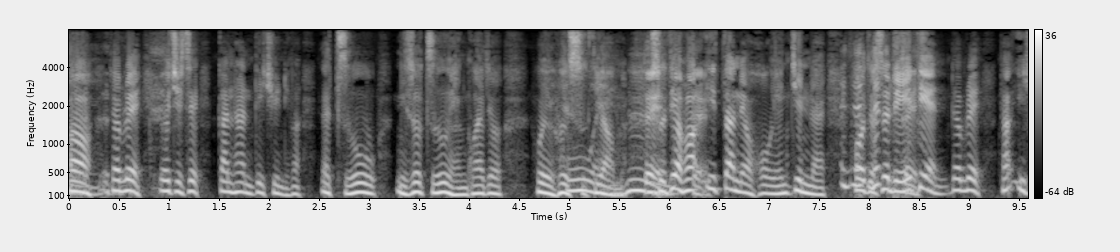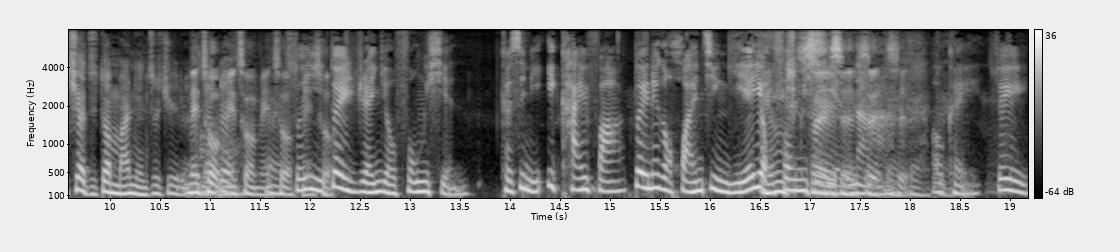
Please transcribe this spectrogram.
啊，对不对？尤其是干旱地区，你看那植物，你说植物很快就。会会死掉嘛？死掉的话，一旦有火源进来，或者是雷电，对不对？它一下子就蔓延出去了。没错，没错，没错。所以对人有风险。可是你一开发，对那个环境也有风险呐。是是是。OK，所以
